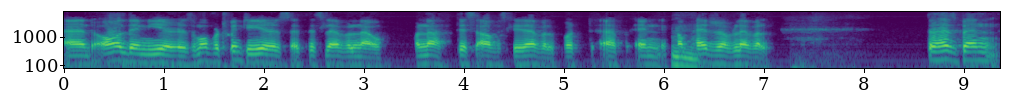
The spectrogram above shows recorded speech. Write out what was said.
and all them years, I'm over 20 years at this level now. Well, not this obviously level, but uh, in competitive level. There has been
